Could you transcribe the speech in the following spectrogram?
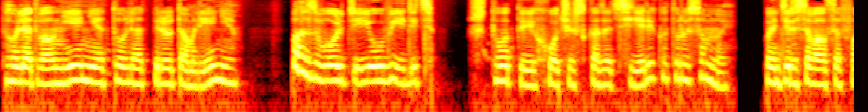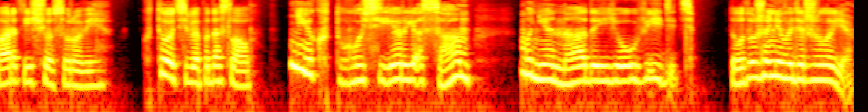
то ли от волнения, то ли от переутомления. «Позвольте ее увидеть». «Что ты хочешь сказать Сьере, которая со мной?» Поинтересовался Фарт еще суровее. «Кто тебя подослал?» «Никто, Сьер, я сам. Мне надо ее увидеть». Тут уже не выдержала я.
